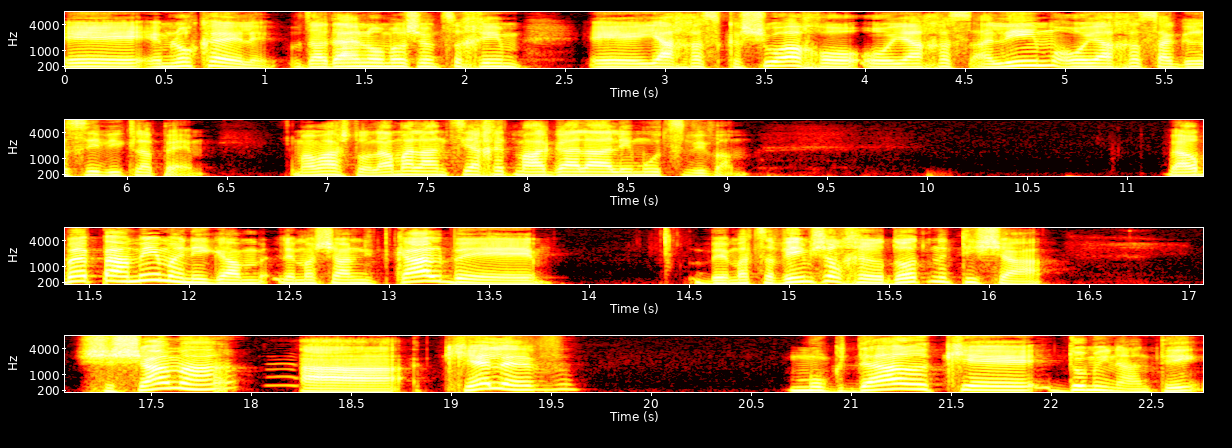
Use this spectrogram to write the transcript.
אה, הם לא כאלה. זה עדיין לא אומר שהם צריכים אה, יחס קשוח או, או יחס אלים או יחס אגרסיבי כלפיהם. ממש לא. למה להנציח את מעגל האלימות סביבם? והרבה פעמים אני גם, למשל, נתקל ב, במצבים של חרדות נטישה, ששם הכלב מוגדר כדומיננטי,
